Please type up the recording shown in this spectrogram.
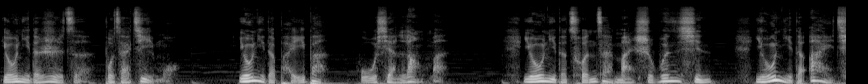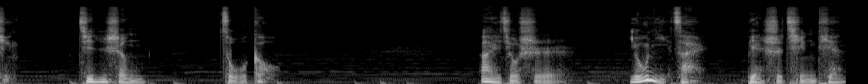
有你的日子不再寂寞，有你的陪伴无限浪漫。有你的存在，满是温馨；有你的爱情，今生足够。爱就是有你在，便是晴天。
